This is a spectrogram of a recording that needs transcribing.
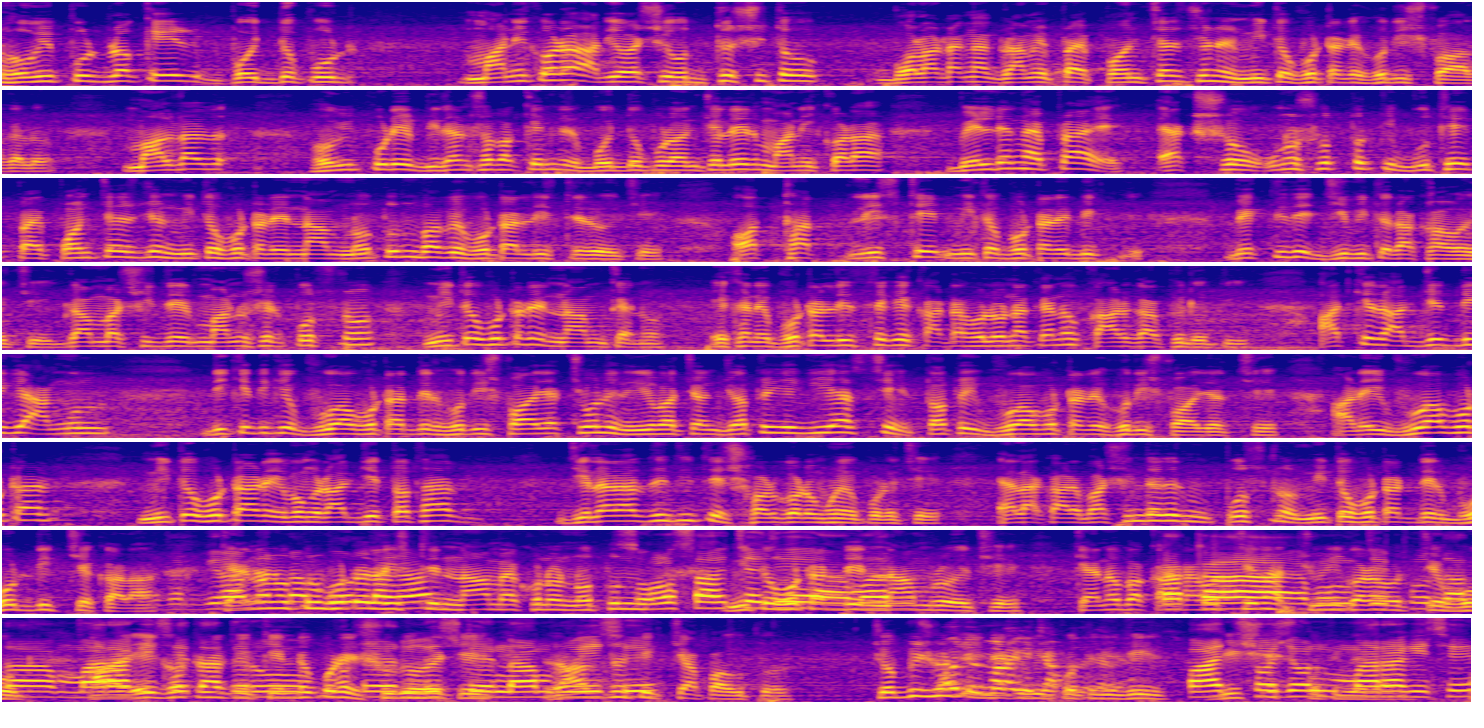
হবিপুর ব্লকের বৈদ্যপুর মানিকড়া আদিবাসী অধ্যুষিত বলাডাঙ্গা গ্রামে প্রায় পঞ্চাশ জনের মৃত ভোটারের হদিশ পাওয়া গেল। মালদার হবিপুরের বিধানসভা কেন্দ্রের বৈদ্যপুর অঞ্চলের মানিকড়া বেলডাঙ্গায় প্রায় একশো উনসত্তরটি বুথে প্রায় পঞ্চাশ জন মৃত ভোটারের নাম নতুনভাবে ভোটার লিস্টে রয়েছে। অর্থাৎ লিস্টে মৃত ভোটারের ব্যক্তিদের জীবিত রাখা হয়েছে। গ্রামবাসীদের মানুষের প্রশ্ন, মৃত ভোটারের নাম কেন? এখানে ভোটার লিস্ট থেকে কাটা হলো না কেন? কার গাফিলতি আজকে রাজ্যের দিকে আঙুল, দিকে দিকে ভুয়া ভোটারদের হদিশ পাওয়া যাচ্ছে বলে নির্বাচন যতই এগিয়ে আসছে, ততই ভুয়া ভোটারের হদিশ পাওয়া যাচ্ছে। আর এই ভুয়া ভোটার, মৃত ভোটার এবং রাজ্যে তথা জেলা রাজনীতিতে সরগরম হয়ে পড়েছে। এলাকার বাসিন্দাদের প্রশ্ন মৃত ভোটারদের ভোট দিচ্ছে কারা? কেন নতুন ভোটার লিস্টের নাম এখনও নতুন? মৃত ভোটারদের নাম রয়েছে। কেন বা কাটা হচ্ছে না? চুরি করা হচ্ছে ভোট। মারা আর এই গেছে, ঘটনাকে কেন্দ্র করে শুরু হয়েছে নাম রয়েছে। রাজনৈতিক চাপা উত্তর। চব্বিশ ঘণ্টা ইন্ডিয়া প্রতিনিধির পাঁচ ছজন মারা গেছে।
